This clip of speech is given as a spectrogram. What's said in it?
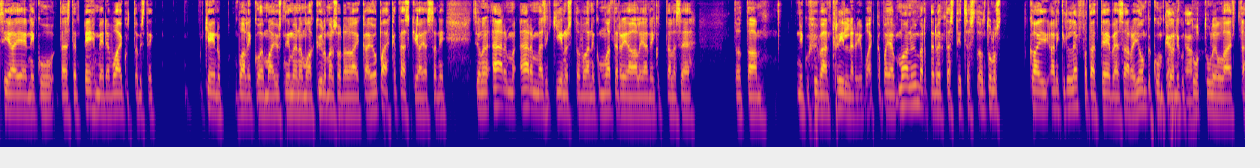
CIA niin kuin tästä pehmeiden vaikuttamisten keinovalikoimaa just nimenomaan kylmän sodan aikaa, jopa ehkä tässäkin ajassa, niin siellä on äärimmä, äärimmäisen kiinnostavaa niin kuin materiaalia niin kuin tällaiseen tota, niin kuin hyvään thrilleriin vaikkapa. Ja mä oon ymmärtänyt, että tästä itse asiassa on tulossa kai ainakin leffa tai TV-sarja, jompikumpi Okei, on niin kuin tu- tulilla, että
